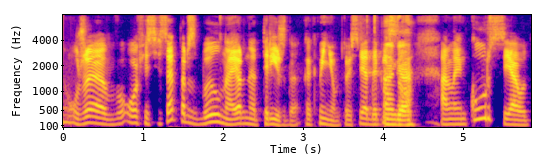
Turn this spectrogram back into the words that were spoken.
уже в офисе Sectors был, наверное, трижды, как минимум. То есть я дописывал ага. онлайн-курс, я вот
